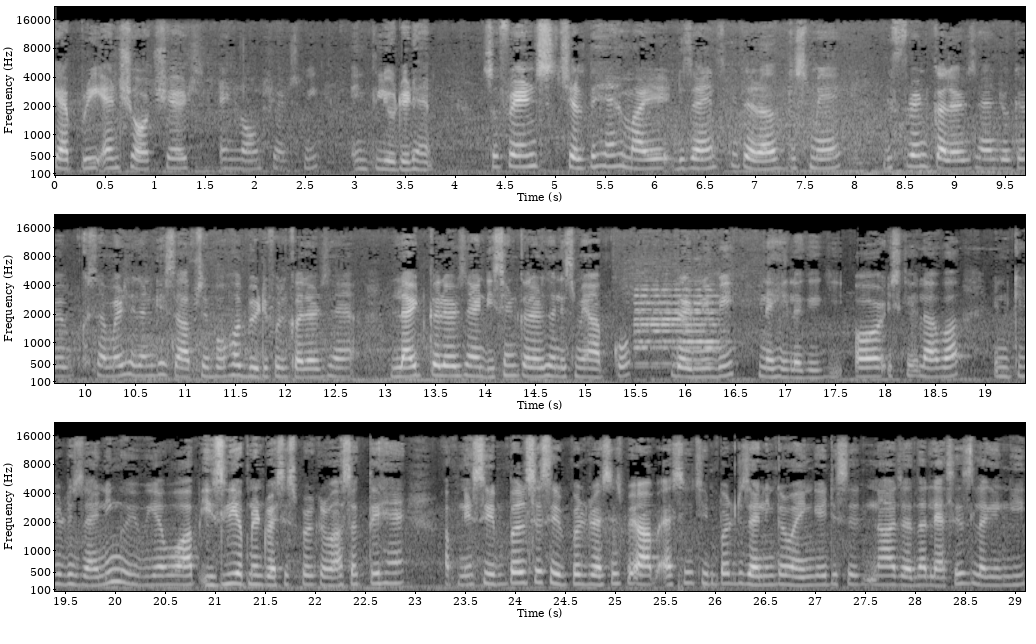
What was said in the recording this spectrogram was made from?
capri and short shirts and long shirts भी इंक्लूडेड हैं। सो फ्रेंड्स चलते हैं हमारे डिज़ाइंस की तरफ़, जिसमें डिफरेंट कलर्स हैं, जो कि समर सीज़न के हिसाब से बहुत ब्यूटीफुल कलर्स हैं। लाइट कलर्स हैं डिसेंट कलर्स हैं, जिसमें आपको गर्मी भी नहीं लगेगी। और इसके अलावा इनकी जो डिज़ाइनिंग हुई हुई है, वो आप इजीली अपने ड्रेसेस पर करवा सकते हैं। अपने सिंपल से सिंपल ड्रेसेस पे आप ऐसी सिंपल डिज़ाइनिंग करवाएँगे, जिससे ना ज़्यादा लेसेस लगेंगी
